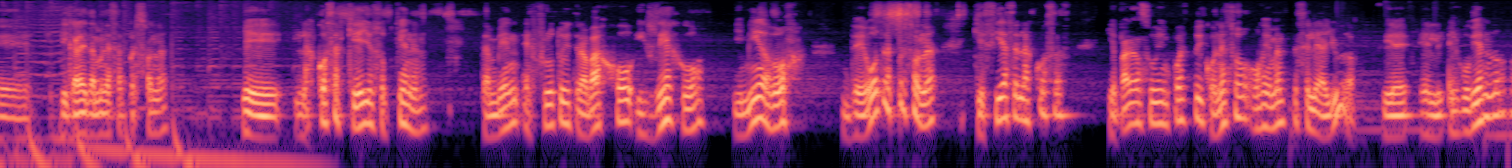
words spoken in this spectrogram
eh, explicarle también a esas personas que las cosas que ellos obtienen también es fruto y trabajo y riesgo y miedo de otras personas que sí hacen las cosas, que pagan sus impuestos y con eso obviamente se les ayuda. Si el, el gobierno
